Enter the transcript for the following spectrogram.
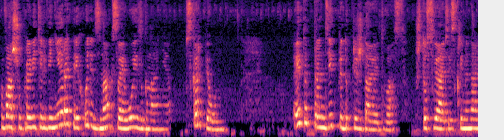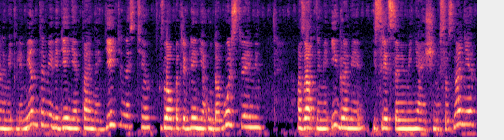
Ваш управитель Венера переходит в знак своего изгнания – Скорпион. Этот транзит предупреждает вас, что связи с криминальными элементами, ведение тайной деятельности, злоупотребление удовольствиями, азартными играми и средствами, меняющими сознание,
